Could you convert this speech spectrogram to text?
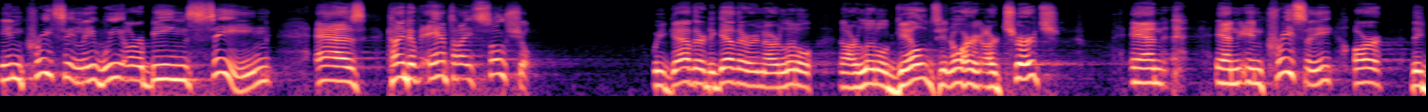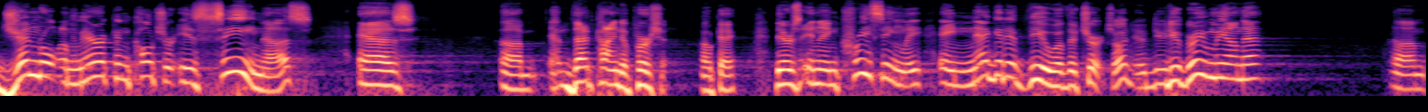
increasingly we are being seen as kind of antisocial. We gather together in our little, our little guilds, you know, our, our church, and, and increasingly our, the general American culture is seeing us as um, that kind of person, okay? There's an increasingly a negative view of the church. Oh, do you agree with me on that? Um,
